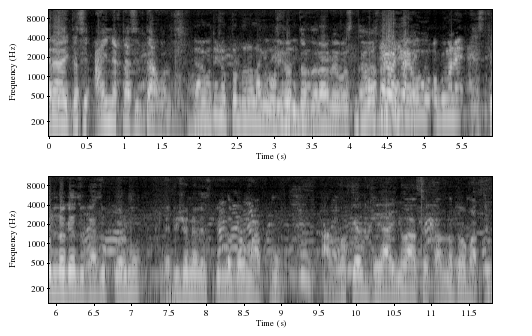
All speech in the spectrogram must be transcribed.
এরা এটা আইন একটা চিন্তা করব। অতিসত্তর ধরার ব্যবস্থা এসপির লগে যোগাযোগ করব এডিশনাল এসপির লগেও মাতমু। আর লোকাল যে আইও আছে তার লগেও মাতিম।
